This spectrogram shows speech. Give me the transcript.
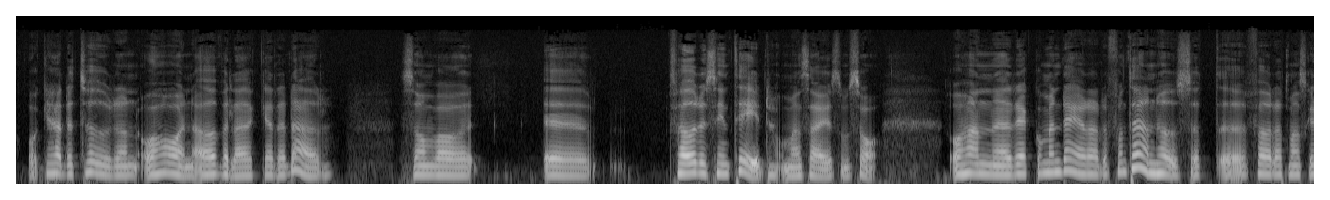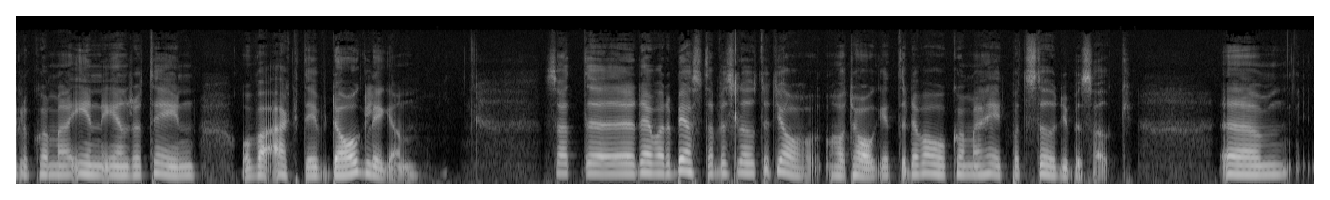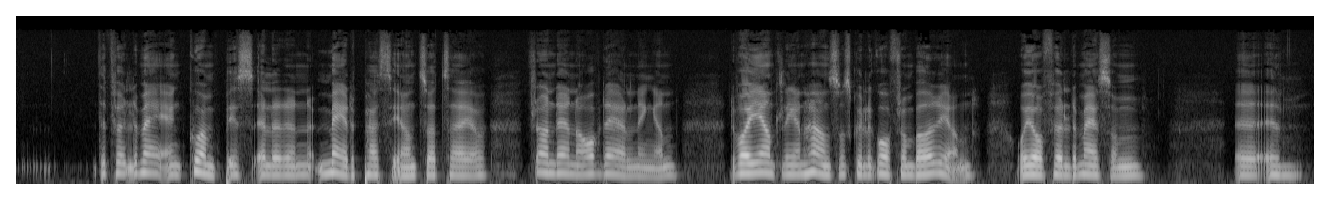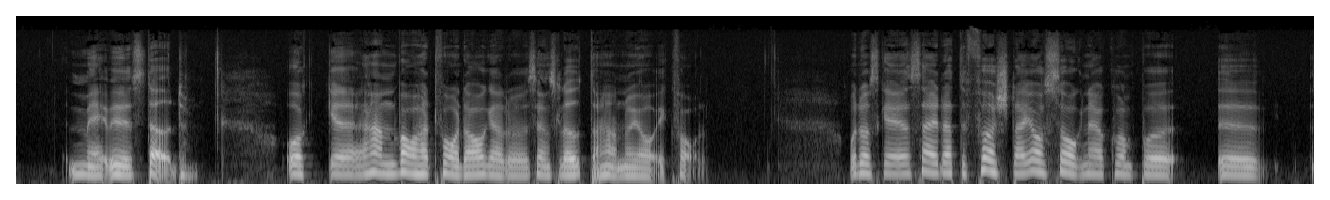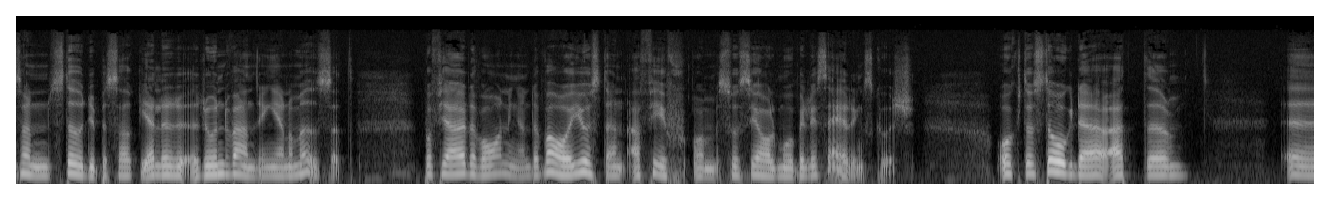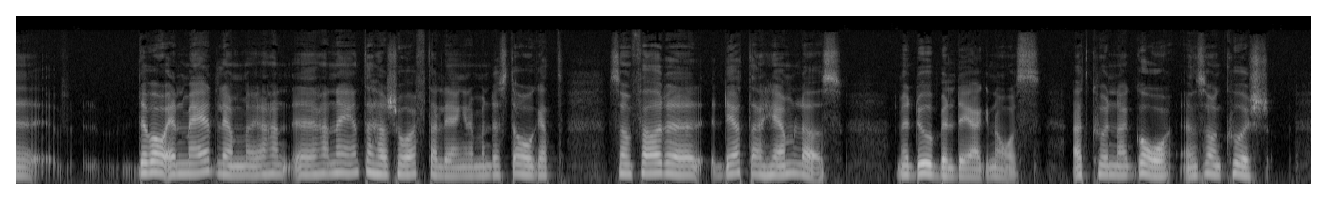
och hade turen att ha en överläkare där som var eh, före sin tid, om man säger som så. Och han eh, rekommenderade fontänhuset eh, för att man skulle komma in i en rutin och vara aktiv dagligen. Så att eh, det var det bästa beslutet jag har tagit. Det var att komma hit på ett studiebesök. Ehm, det följde med en kompis eller en medpatient så att säga från den avdelningen. Det var egentligen han som skulle gå från början och jag följde med som med eh, stöd. Och eh, han var här två dagar och sen slutar han och jag är kvar. Och då ska jag säga att det första jag såg när jag kom på eh, sån studiebesök eller rundvandring genom huset på fjärde våningen, det var just en affisch om social mobiliseringskurs. Och då stod det att eh, eh, det var en medlem, eh, han, eh, han är inte här så ofta längre, men det stod att som före detta hemlös med dubbeldiagnos, att kunna gå en sån kurs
